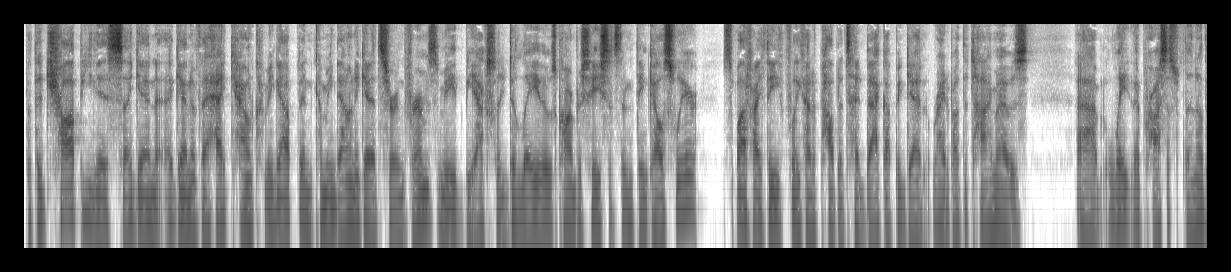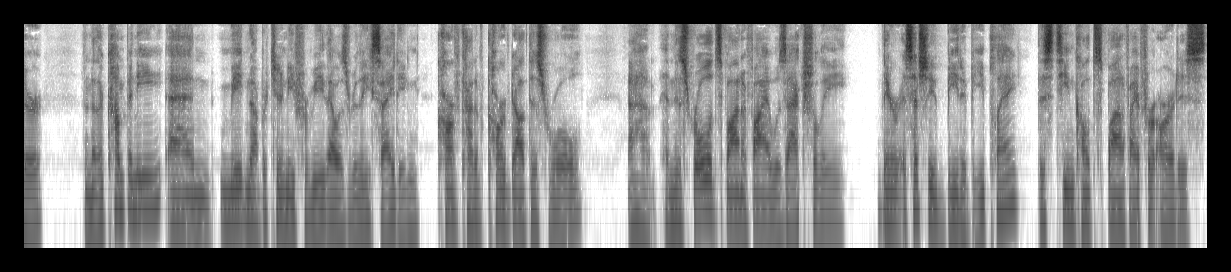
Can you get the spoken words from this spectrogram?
But the choppiness again, again of the headcount coming up and coming down again at certain firms made me actually delay those conversations and think elsewhere. Spotify thankfully kind of popped its head back up again right about the time I was um, late in the process with another another company and made an opportunity for me that was really exciting. Carved kind of carved out this role, um, and this role at Spotify was actually they're essentially a B two B play. This team called Spotify for Artists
